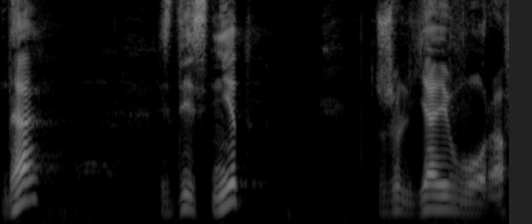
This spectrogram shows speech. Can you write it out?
Да? Здесь нет жулья и воров.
